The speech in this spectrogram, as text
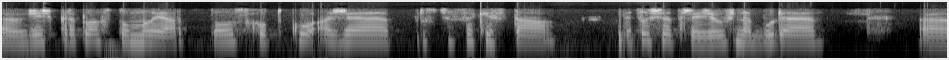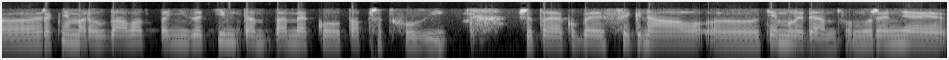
Eh, že škrtla 100 miliard toho schodku a že prostě se chystá něco šetřit, že už nebude eh, řekněme, rozdávat peníze tím tempem jako ta předchozí. Že to je jakoby signál eh, těm lidem. Samozřejmě,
